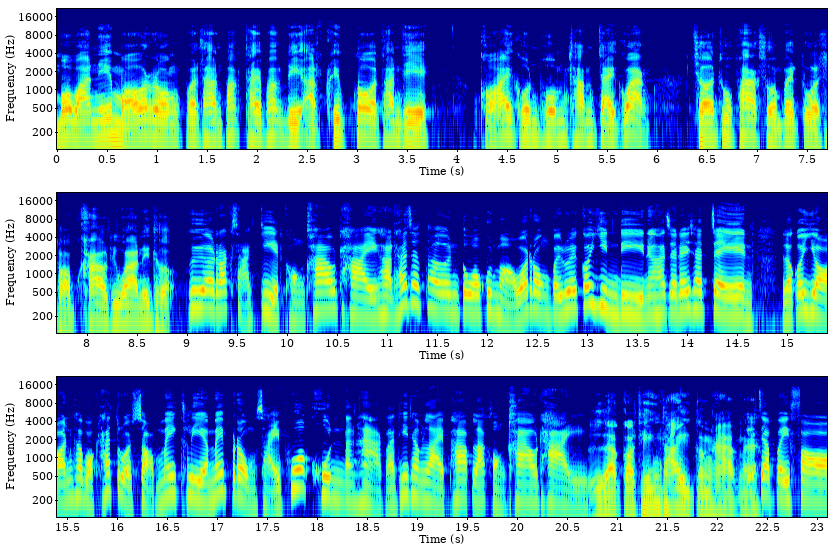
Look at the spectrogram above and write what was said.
เมื่อวานนี้หมอวรงประธานพักไทยพักดีอัดคลิปโต้ทันที ขอให้คุณภูมิทำใจกว้าง เชิญทุกภาคส่วนไปตรวจสอบข้าวที่ว่านี้เถอะ เพื่อรักษาเกียรติของข้าวไทยค่ะ ถ้าจะเทินตัวคุณหมอว่ารงค์ไปด้วยก็ยินดีนะคะ จะได้ชัดเจน แล้วก็ย้อนค่ะบอกถ้าตรวจสอบไม่เคลียร์ไม่โปร่งใสพวกคุณต่างหากละที่ทำลายภาพลักษณ์ของข้าวไทย แล้วก็ทิ้งท้ายอีกต่างหากนะที่จะไปฟ้อง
